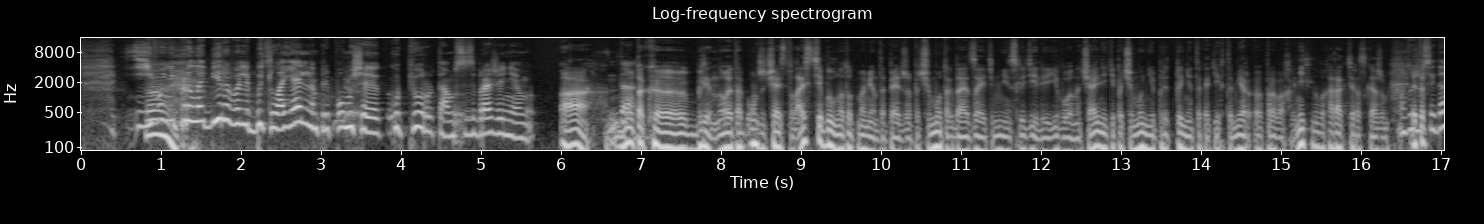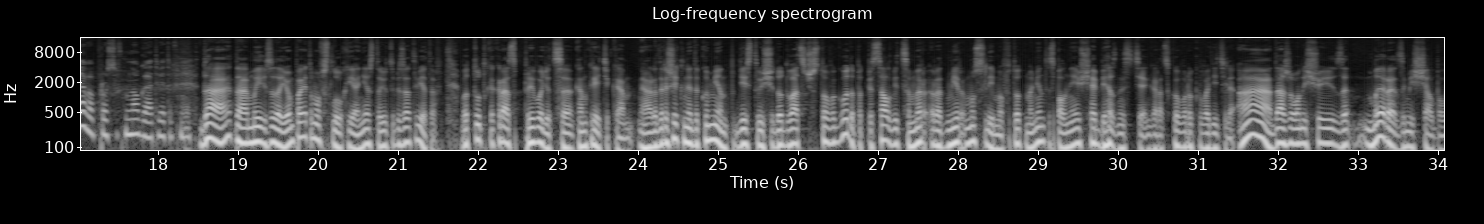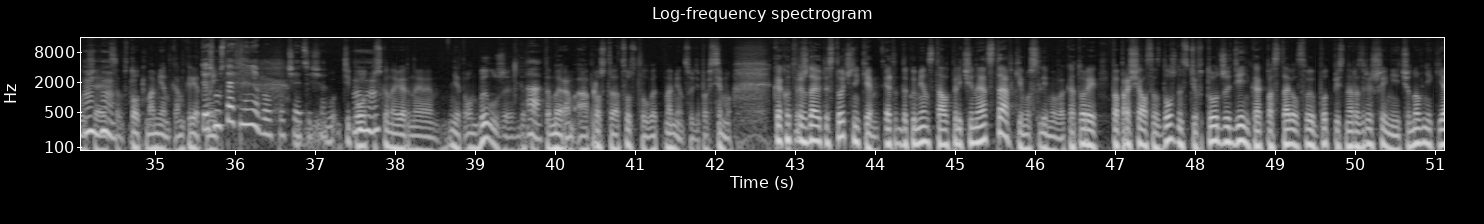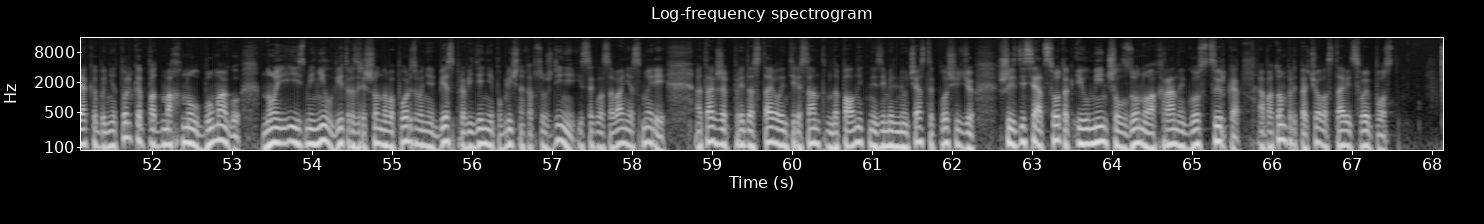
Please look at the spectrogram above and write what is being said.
его не пролоббировали быть лояльным при помощи купюр там с изображением А, Да. ну так, э, блин, ну это он же часть власти был на тот момент, опять же. Почему тогда за этим не следили его начальники? Почему не предпринято каких-то мер э, правоохранительного характера, скажем? Но Ну, тут Это же всегда вопросов много, ответов нет. Да, да, мы их задаем поэтому вслух, и они остаются без ответов. Вот тут как раз приводится конкретика. Разрешительный документ, действующий до 26 года, подписал вице-мэр Радмир Муслимов, в тот момент исполняющий обязанности городского руководителя. А, даже он еще и за- мэра замещал, получается, в тот момент конкретно. Мустафина не было, получается, еще? Типа отпуска, наверное. Нет, он был уже де-факто мэром, а просто отсутствовал в этот момент, судя по всему. Как утверждают источники, этот документ стал причиной отставки Муслимова, который попрощался с должностью в тот же день, как поставил свою подпись на разрешение. И чиновник якобы не только подмахнул бумагу, но и изменил вид разрешенного пользования без проведения публичных обсуждений и согласования с мэрией, а также предоставил интересантам дополнительный земельный участок площадью 60 соток и уменьшил зону охраны госцирка, а потом предпочел оставить свой пост.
